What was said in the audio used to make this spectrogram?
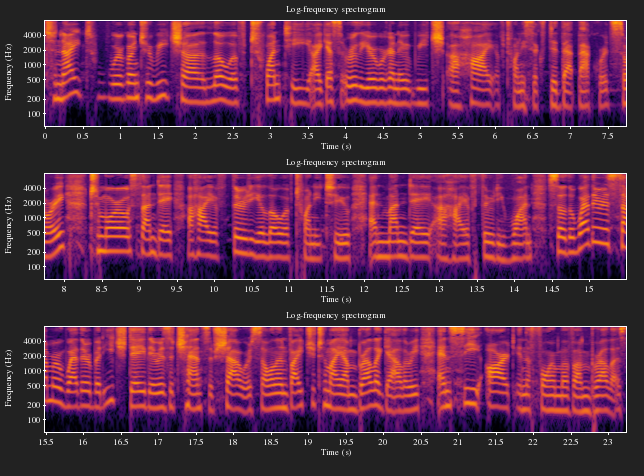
tonight, we're going to reach a low of 20. I guess earlier we're going to reach a high of 26. Did that backwards, sorry. Tomorrow, Sunday, a high of 30, a low of 22, and Monday, a high of 31. So the weather is summer weather, but each day there is a chance of showers. So I'll invite you to my umbrella gallery and see art in the form of umbrellas.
